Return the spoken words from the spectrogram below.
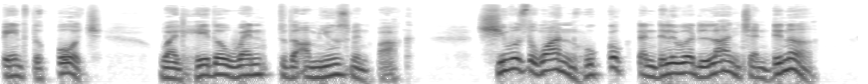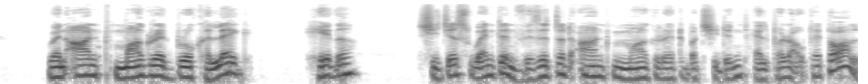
paint the porch while Heather went to the amusement park. She was the one who cooked and delivered lunch and dinner. When Aunt Margaret broke her leg, Heather, she just went and visited Aunt Margaret, but she didn't help her out at all.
